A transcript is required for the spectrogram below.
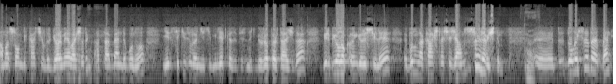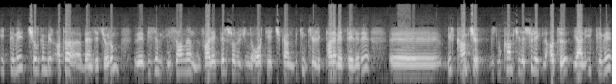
Ama son birkaç yıldır görmeye başladık. Hatta ben de bunu 7-8 yıl önceki Milliyet Gazetesi'ndeki bir röportajda bir biyolog öngörüsüyle bununla karşılaşacağımızı söylemiştim. Evet. E, dolayısıyla da ben iklimi çılgın bir ata benzetiyorum ve bizim insanlığın faaliyetleri sonucunda ortaya çıkan bütün kirlilik parametreleri e, bir kamçı. Biz bu kamçıyla sürekli atı yani iklimi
